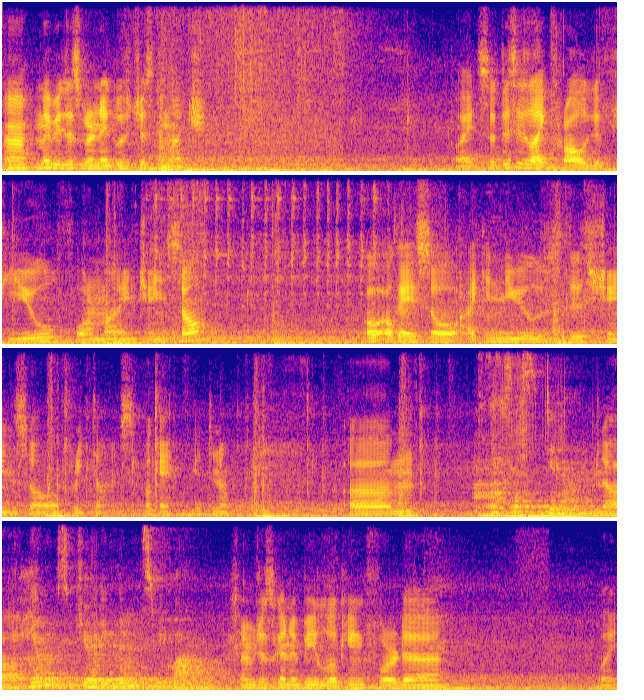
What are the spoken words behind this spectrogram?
Uh, maybe this grenade was just too much. Wait, so this is like probably the fuel for my chainsaw. Oh, okay, so I can use this chainsaw three times. Okay, good to know. Um, Access denied. no. Yellow security clearance required. So I'm just gonna be looking for the. Wait.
